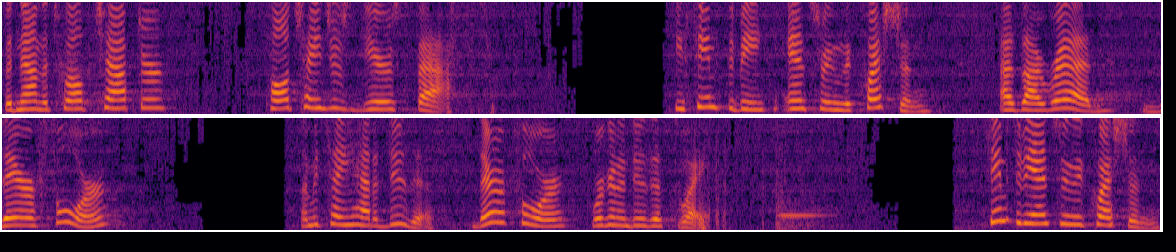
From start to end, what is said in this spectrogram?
but now in the 12th chapter, Paul changes gears fast. He seems to be answering the question as I read, therefore, let me tell you how to do this. Therefore, we're going to do this way. Seems to be answering the question.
